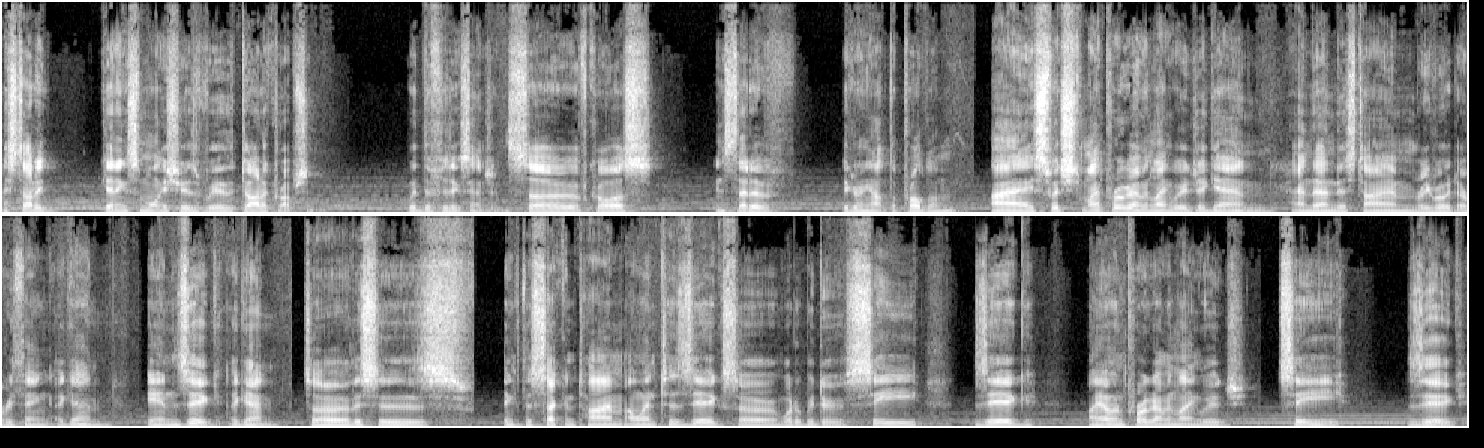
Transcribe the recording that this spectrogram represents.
I started getting some more issues with data corruption with the physics engine. So, of course, instead of figuring out the problem, I switched my programming language again, and then this time rewrote everything again in Zig again. So this is, I think, the second time I went to Zig. So what did we do? C, Zig, my own programming language, C, Zig,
